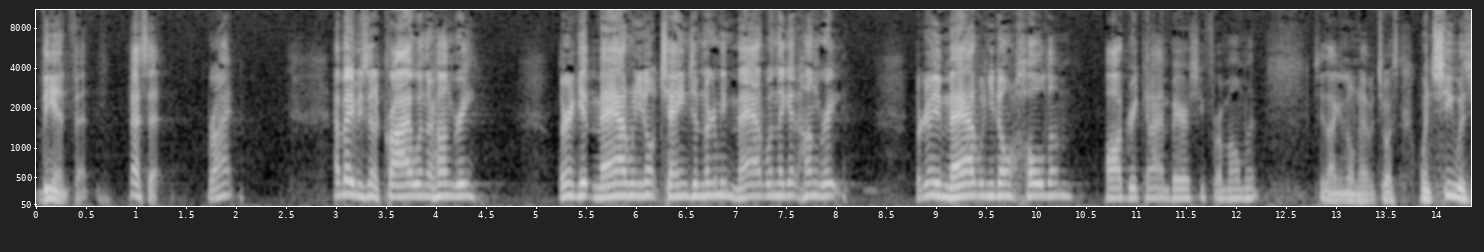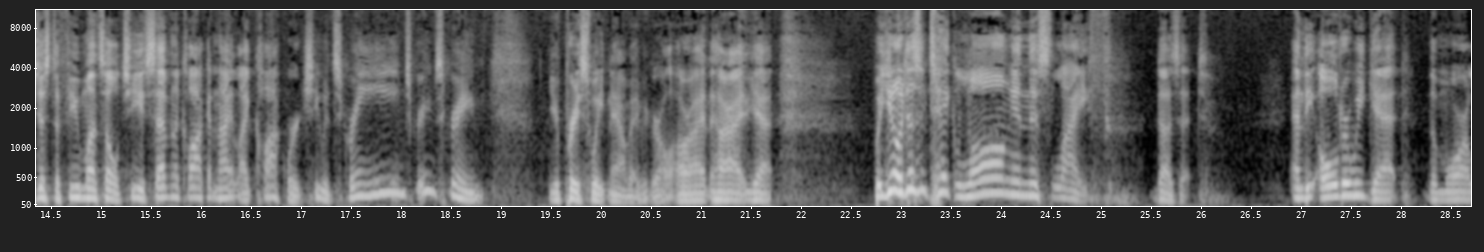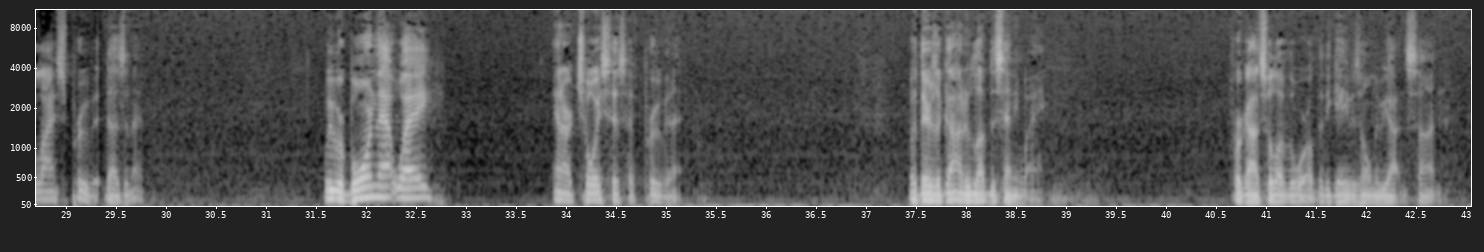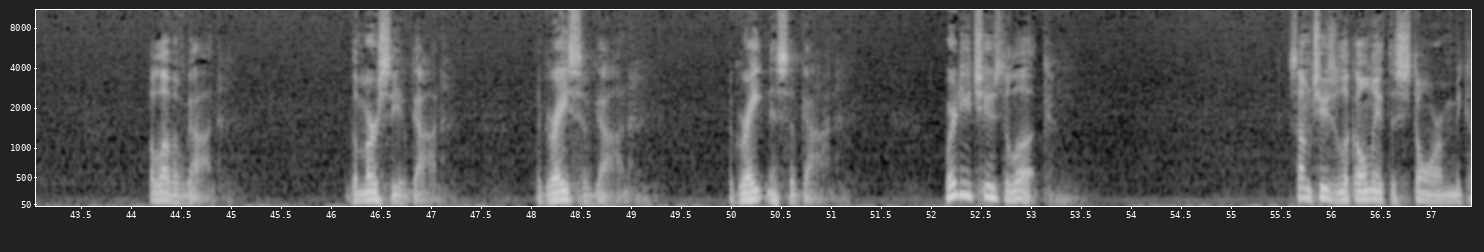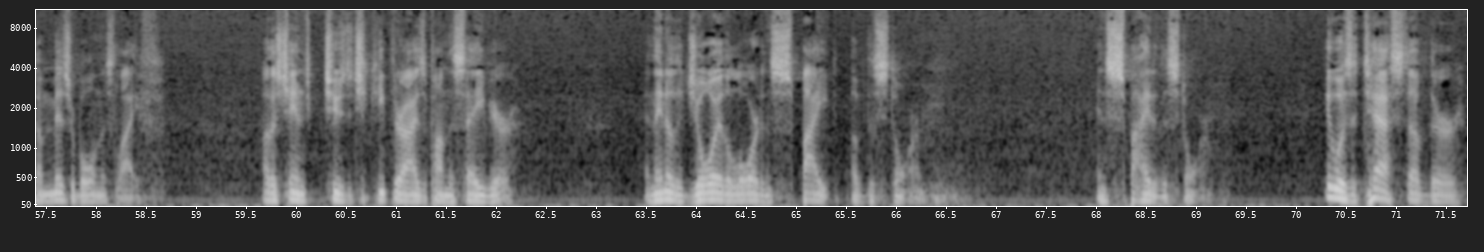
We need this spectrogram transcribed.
The infant. That's it right? That baby's going to cry when they're hungry. They're going to get mad when you don't change them. They're going to be mad when they get hungry. They're going to be mad when you don't hold them. Audrey can i embarrass you for a moment She's like, I don't have a choice. When she was just a few months old, she seven o'clock at night, like clockwork, she would scream, scream, scream. You're pretty sweet now, baby girl. All right, all right, yeah. But you know, it doesn't take long in this life, does it? And the older we get, the more our lives prove it, doesn't it? We were born that way, and our choices have proven it. But there's a God who loved us anyway. For God so loved the world that he gave his only begotten Son. The love of God, the mercy of God, the grace of God, the greatness of God. Where do you choose to look? Some choose to look only at the storm and become miserable in this life. Others choose to keep their eyes upon the Savior. And they know the joy of the Lord in spite of the storm. In spite of the storm it was a test of their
